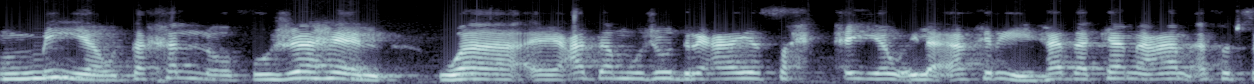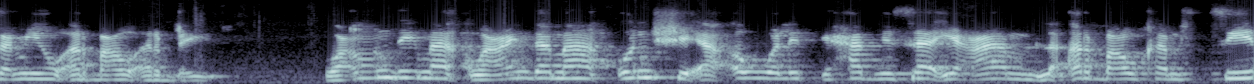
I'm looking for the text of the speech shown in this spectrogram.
أمية وتخلف وجهل وعدم وجود رعاية صحية وإلى آخره. هذا كان عام 1944 وعندما وعندما أنشئ أول اتحاد نسائي عام ل 54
